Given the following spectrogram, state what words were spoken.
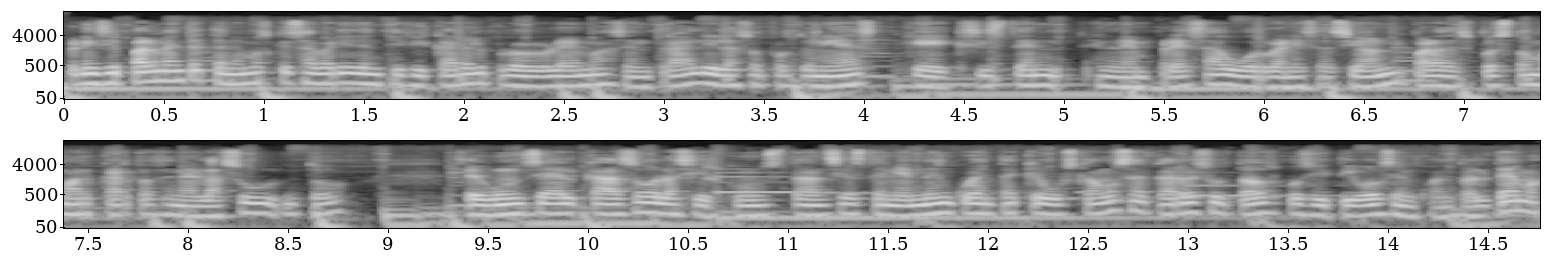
principalmente tenemos que saber identificar el problema central y las oportunidades que existen en la empresa u organización para después tomar cartas en el asunto según sea el caso o las circunstancias teniendo en cuenta que buscamos sacar resultados positivos en cuanto al tema.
